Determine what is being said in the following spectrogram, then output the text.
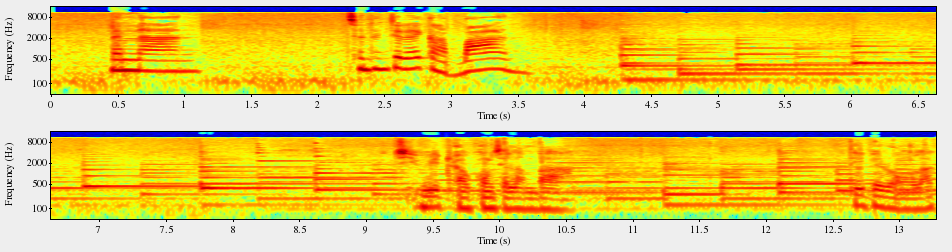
ๆ นานๆ ฉันถึงจะได้กลับบ้าน ชีวิตเราคงจะลำบาก ที่ไปหลงรัก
